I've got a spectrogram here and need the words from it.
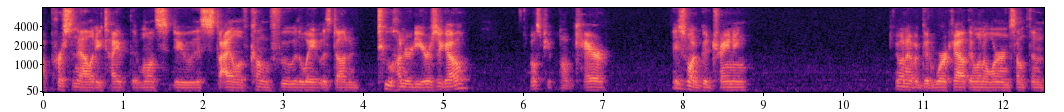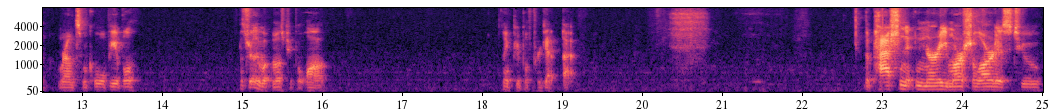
a, personality type that wants to do this style of kung fu the way it was done 200 years ago. Most people don't care. They just want good training. They want to have a good workout. They want to learn something around some cool people. That's really what most people want. I think people forget that. The passionate, nerdy martial artist who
